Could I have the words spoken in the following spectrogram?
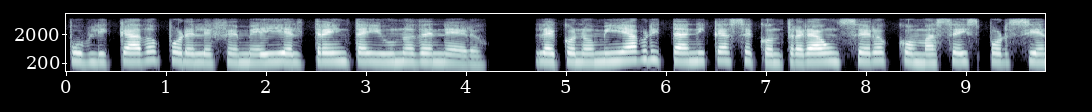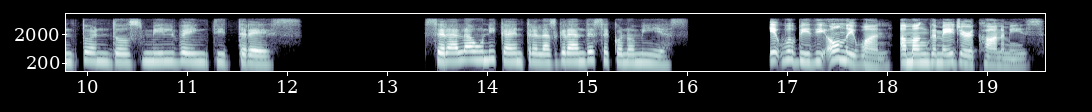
publicado por el FMI el 31 de enero, la economía británica se contrará un 0,6% en 2023. Será la única entre las grandes economías. It will be the only one among the major economies.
